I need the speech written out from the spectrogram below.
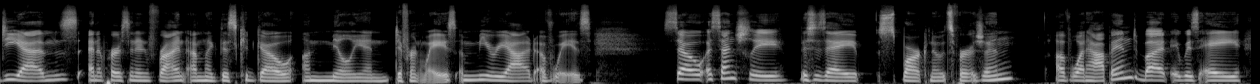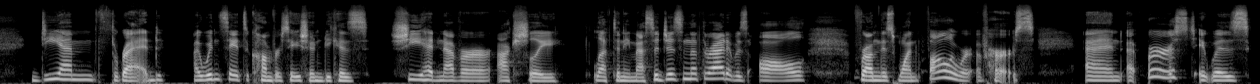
DMs and a person in front, I'm like, this could go a million different ways, a myriad of ways. So essentially, this is a Spark Notes version of what happened, but it was a DM thread. I wouldn't say it's a conversation because she had never actually left any messages in the thread. It was all from this one follower of hers. And at first, it was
